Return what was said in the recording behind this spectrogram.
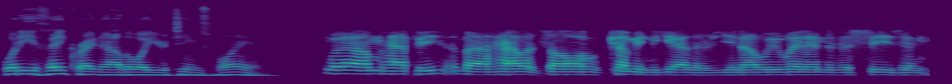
What do you think right now? The way your team's playing? Well, I'm happy about how it's all coming together. You know, we went into the season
